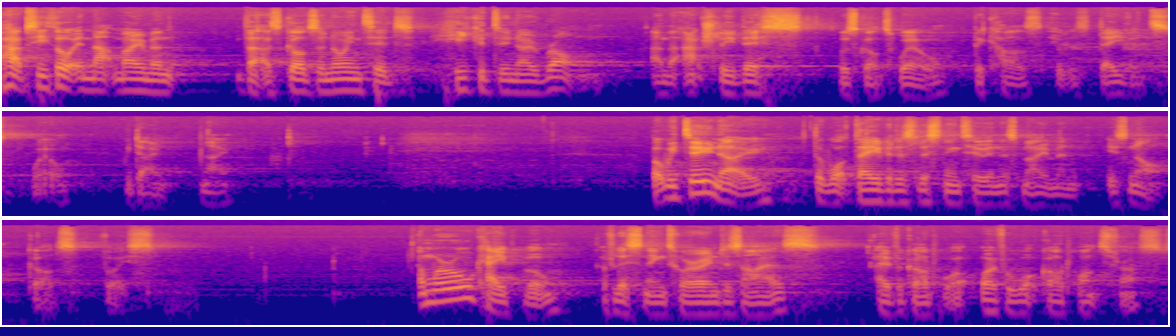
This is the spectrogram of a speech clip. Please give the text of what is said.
Perhaps he thought in that moment that as God's anointed, he could do no wrong, and that actually this was God's will because it was David's will. We don't know. But we do know that what David is listening to in this moment is not God's voice. And we're all capable of listening to our own desires over, God, over what God wants for us.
